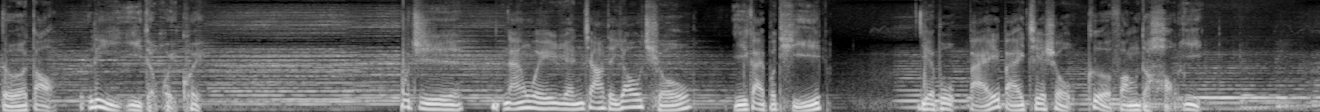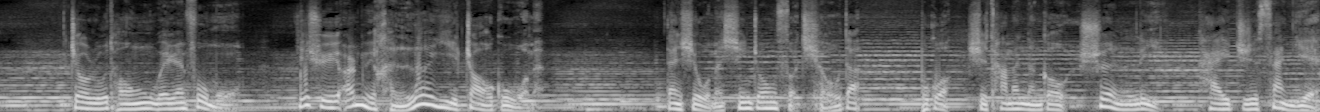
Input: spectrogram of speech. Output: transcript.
得到利益的回馈，不止难为人家的要求一概不提，也不白白接受各方的好意。就如同为人父母，也许儿女很乐意照顾我们，但是我们心中所求的。不过是他们能够顺利开枝散叶，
